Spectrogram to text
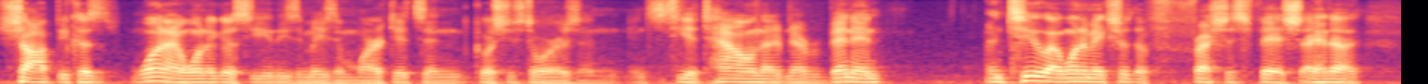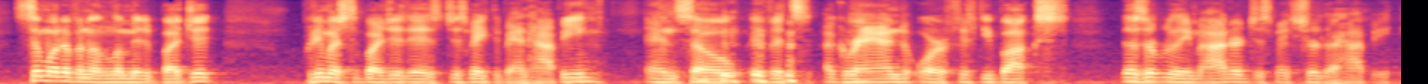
shop because one, I want to go see these amazing markets and grocery stores and, and see a town that I've never been in. And two, I want to make sure the freshest fish. I had a somewhat of an unlimited budget. Pretty much the budget is just make the band happy. And so if it's a grand or fifty bucks, doesn't really matter. Just make sure they're happy,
